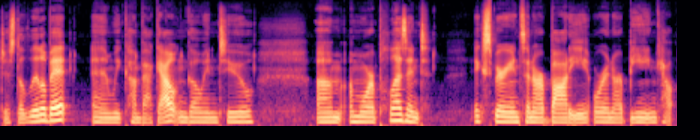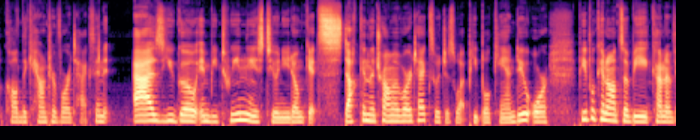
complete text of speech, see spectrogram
just a little bit and we come back out and go into um, a more pleasant experience in our body or in our being called the counter vortex. And as you go in between these two and you don't get stuck in the trauma vortex, which is what people can do, or people can also be kind of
